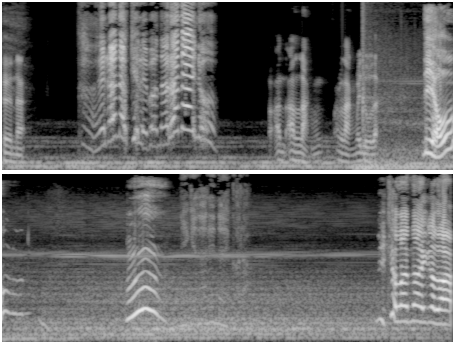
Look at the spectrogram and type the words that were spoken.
เธอน่ะอันอันหลังอันหลังไม่รู้ละเดี๋ยวนี่กันะไหนกันล่ะ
